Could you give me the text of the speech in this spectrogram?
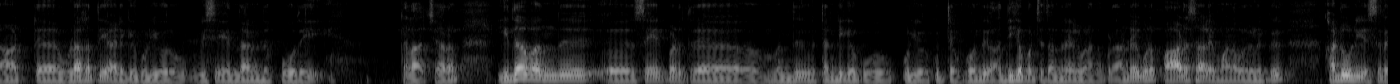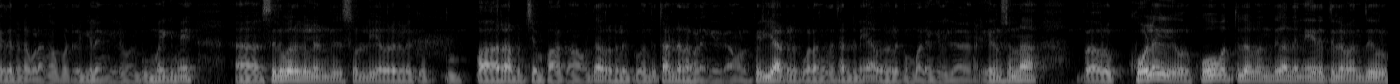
நாட்டை உலகத்தை அழிக்கக்கூடிய ஒரு விஷயந்தான் இந்த போதை கலாச்சாரம். இதை வந்து செயற்படுத்துகிற வந்து தண்டிக்க கூடிய ஒரு குற்றம். இப்போ வந்து அதிகபட்ச தண்டனைகள் வழங்கப்படுது அன்றைய கூட பாடசாலை மாணவர்களுக்கு கடூழிய சிறை தண்டனை வழங்கப்பட்டிருக்கு. இலங்கையில் வந்து உண்மைக்குமே சிறுவர்கள் என்று சொல்லி அவர்களுக்கு பாராபட்சம் பார்க்காம வந்து அவர்களுக்கு வந்து தண்டனை வழங்கியிருக்காங்க. பெரியாக்களுக்கு வழங்குற தண்டனையை அவர்களுக்கும் வழங்கியிருக்காங்க. ஏன்னு சொன்னால் இப்போ ஒரு கொலை ஒரு கோபத்தில் வந்து அந்த நேரத்தில் வந்து ஒரு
